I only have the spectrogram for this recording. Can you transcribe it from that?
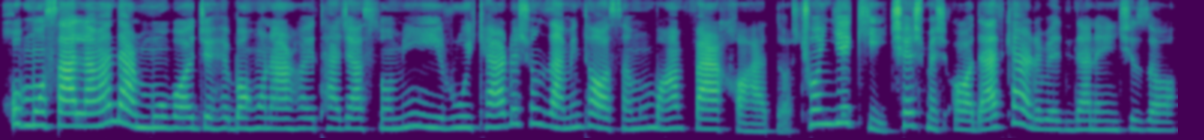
خب مسلما در مواجهه با هنرهای تجسمی روی کردشون زمین تا آسمون با هم فرق خواهد داشت. چون یکی چشمش عادت کرده به دیدن این چیزا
